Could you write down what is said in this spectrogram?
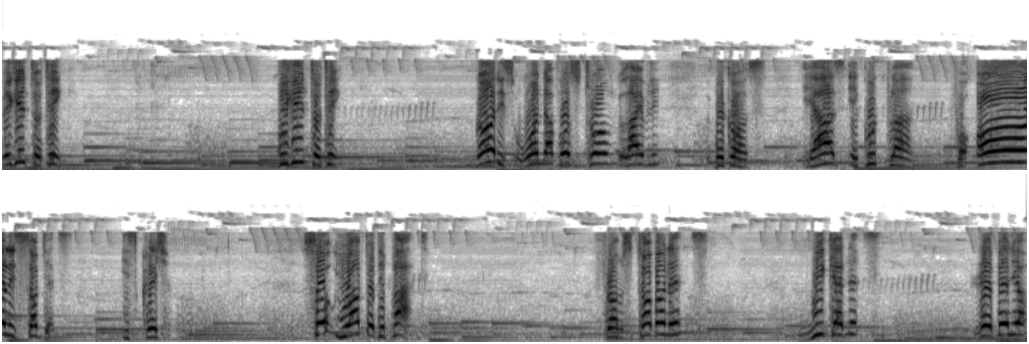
Begin to think. Begin to think. God is wonderful, strong, lively, because He has a good plan for all His subjects, His creation. So you have to depart from stubbornness, wickedness, rebellion,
